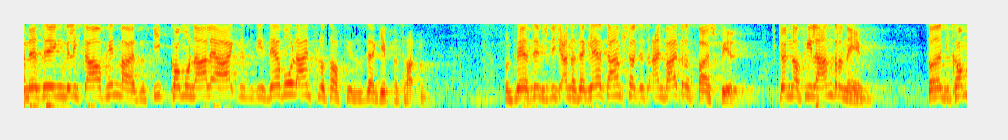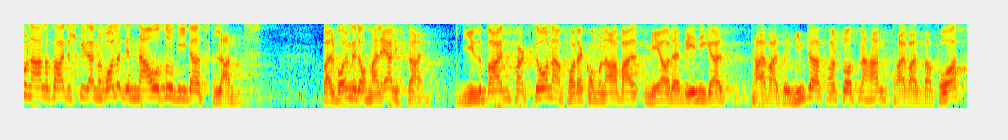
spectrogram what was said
Deswegen will ich darauf hinweisen, es gibt kommunale Ereignisse, die sehr wohl Einfluss auf dieses Ergebnis hatten. Sonst wäre es nämlich nicht anders erklärt. Darmstadt ist ein weiteres Beispiel. Ich könnte noch viele andere nehmen. Sondern die kommunale Seite spielt eine Rolle, genauso wie das Land. Weil, wollen wir doch einmal ehrlich sein, diese beiden Fraktionen haben vor der Kommunalwahl mehr oder weniger teilweise hinter verschlossener Hand, teilweise davor,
